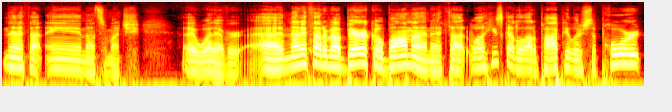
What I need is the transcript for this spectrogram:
And then I thought, eh, not so much uh, whatever. Uh, and then I thought about Barack Obama, and I thought, well, he's got a lot of popular support.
